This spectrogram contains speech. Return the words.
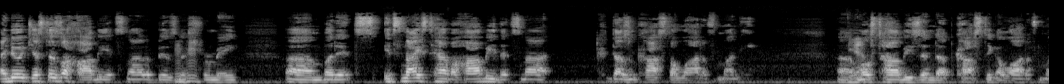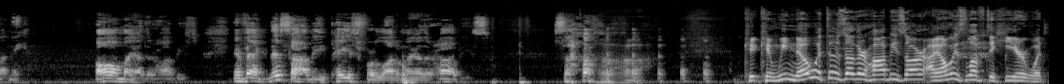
I do it just as a hobby. It's not a business mm-hmm. for me. Um, but it's, it's nice to have a hobby that's not doesn't cost a lot of money. Uh, yeah. Most hobbies end up costing a lot of money. All my other hobbies. In fact, this hobby pays for a lot of my other hobbies. So. uh-huh. can, can, we know what those other hobbies are? I always love to hear what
